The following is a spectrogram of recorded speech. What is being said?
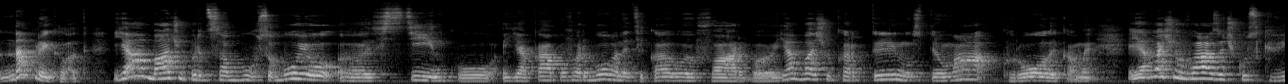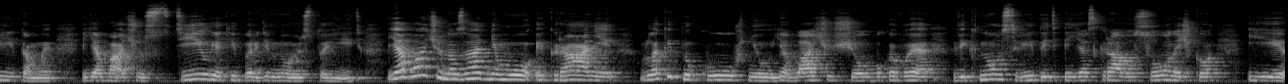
Наприклад, я бачу перед собою е, стінку, яка пофарбована цікавою фарбою. Я бачу картину з трьома кроликами. Я бачу вазочку з квітами. Я бачу стіл, який переді мною стоїть. Я бачу на задньому екрані блакитну кухню. Я бачу, що в бокове вікно світить яскраво сонечко і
